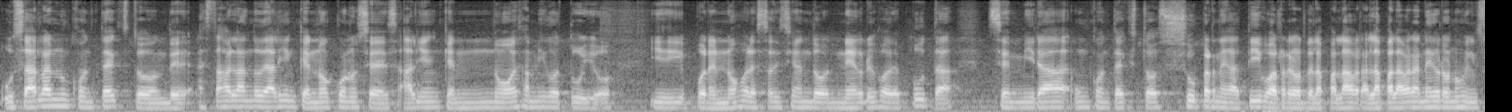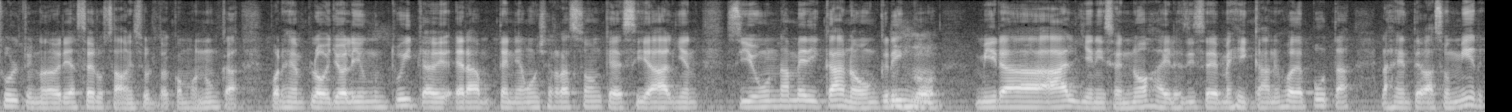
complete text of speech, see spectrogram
usarla en un contexto donde estás hablando de alguien que no conoces, alguien que no es amigo tuyo y por enojo le estás diciendo negro hijo de puta, se mira un contexto súper negativo alrededor de la palabra. La palabra negro no es insulto y no debería ser usado insulto como nunca. Por ejemplo, yo leí un tweet que era, tenía mucha razón que decía alguien, si un americano o un gringo mira a alguien y se enoja y les dice mexicano hijo de puta, la gente va a asumir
